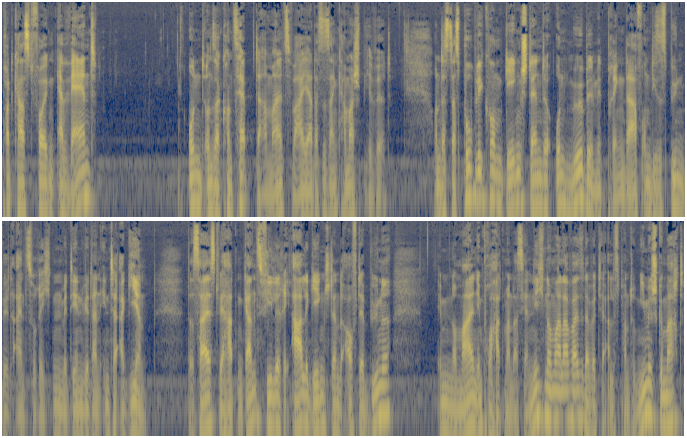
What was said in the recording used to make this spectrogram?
Podcast-Folgen erwähnt. Und unser Konzept damals war ja, dass es ein Kammerspiel wird. Und dass das Publikum Gegenstände und Möbel mitbringen darf, um dieses Bühnenbild einzurichten, mit denen wir dann interagieren. Das heißt, wir hatten ganz viele reale Gegenstände auf der Bühne. Im normalen Impro hat man das ja nicht normalerweise, da wird ja alles pantomimisch gemacht.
